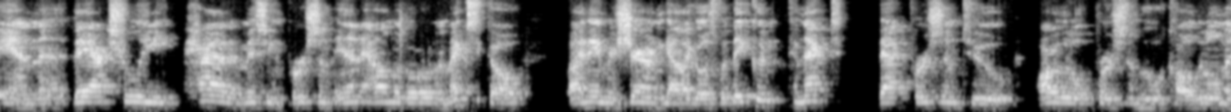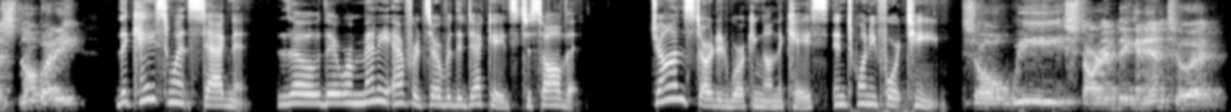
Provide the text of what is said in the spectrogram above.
And they actually had a missing person in Alamogordo, New Mexico, by name of Sharon Gallegos, but they couldn't connect that person to our little person who we call Little Miss Nobody. The case went stagnant, though there were many efforts over the decades to solve it. John started working on the case in 2014. So we started digging into it.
